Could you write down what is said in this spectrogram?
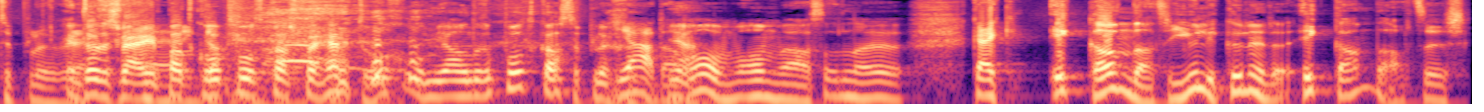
te pluggen. En dat is waar je uh, podcast voor hebt, toch? Om je andere podcast te pluggen. Ja, daarom. Ja. Om, om, uh, kijk, ik kan dat. Jullie kunnen dat. Ik kan dat. Dus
